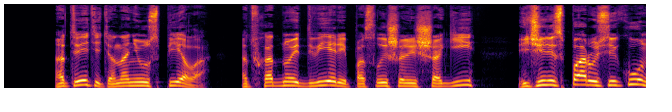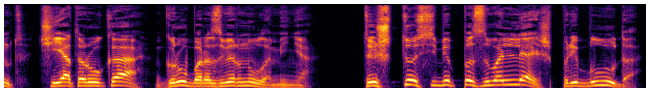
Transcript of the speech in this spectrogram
Ответить она не успела. От входной двери послышались шаги, и через пару секунд чья-то рука грубо развернула меня. «Ты что себе позволяешь, приблуда?»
